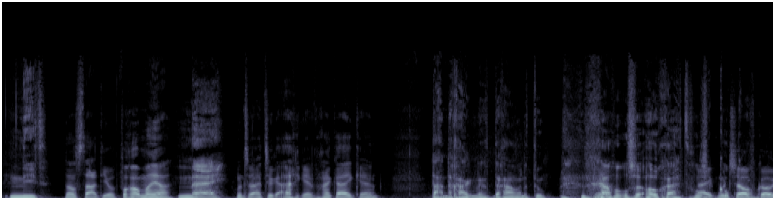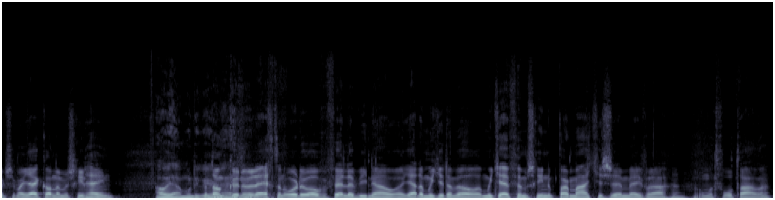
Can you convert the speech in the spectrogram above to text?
Niet. Dan staat hij op het programma, ja. Nee. Moeten we natuurlijk eigenlijk even gaan kijken, hè? Nou, daar, ga ik, na- daar gaan we naartoe. Dan gaan we onze ogen uit onze Ja, ik moet zelf coachen, maar jij kan er misschien heen. Oh ja, moet ik weer Dan kunnen we er echt een oordeel over vellen wie nou... eh, ja, dan moet je dan wel... Moet je even misschien een paar maatjes eh, meevragen om het vol te houden.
